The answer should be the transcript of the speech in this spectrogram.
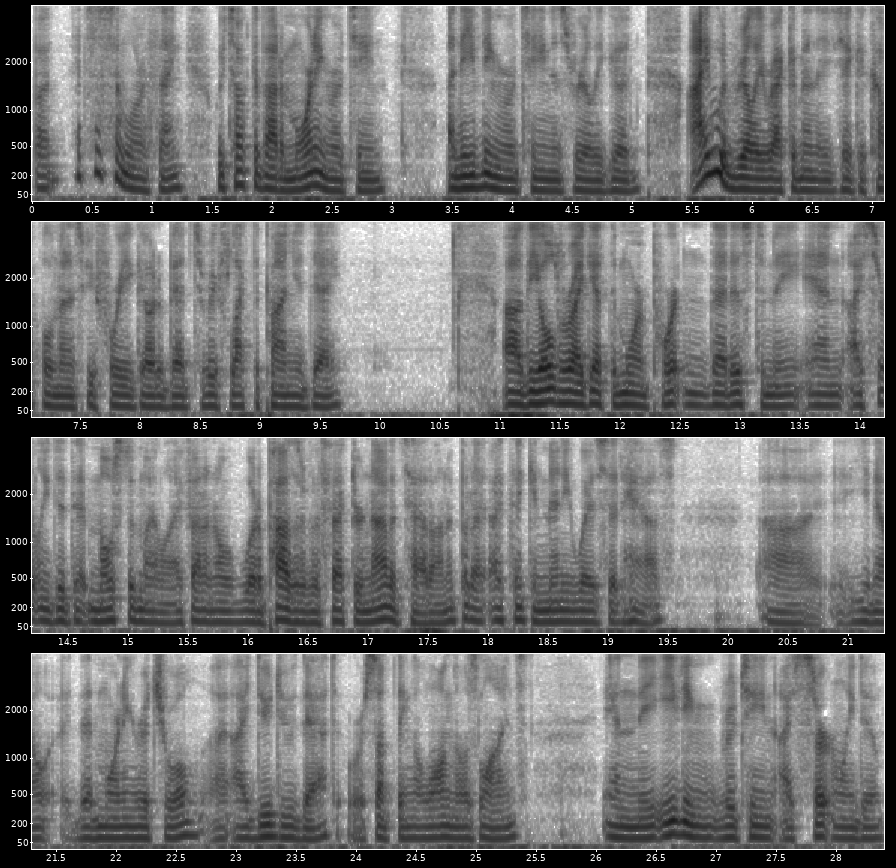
but it's a similar thing. We talked about a morning routine an evening routine is really good. I would really recommend that you take a couple of minutes before you go to bed to reflect upon your day. Uh, the older I get, the more important that is to me, and I certainly did that most of my life. I don't know what a positive effect or not it's had on it, but I, I think in many ways it has. Uh, you know, the morning ritual, I, I, do do that, or something along those lines. And the evening routine, I certainly do.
